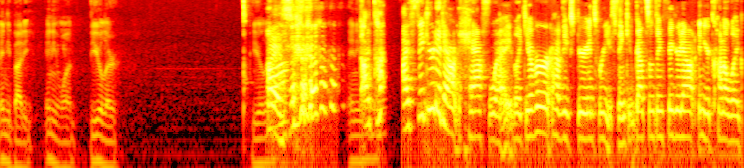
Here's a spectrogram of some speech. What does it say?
Anybody? Anyone? Bueller? Bueller? Nice. Anyone? I cut. I figured it out halfway. Like, you ever have the experience where you think you've got something figured out and you're kind of like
